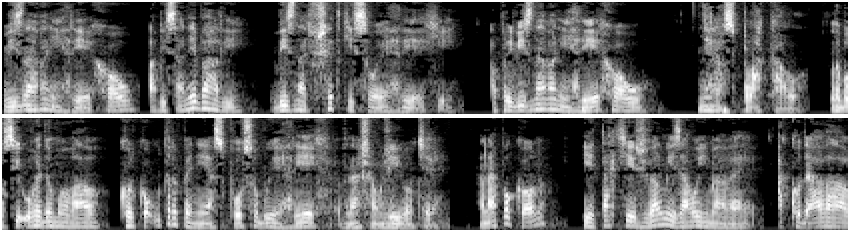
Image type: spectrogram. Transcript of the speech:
vyznávaní hriechov, aby sa nebáli vyznať všetky svoje hriechy. A pri vyznávaní hriechov neraz plakal, lebo si uvedomoval, koľko utrpenia spôsobuje hriech v našom živote. A napokon je taktiež veľmi zaujímavé, ako dával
